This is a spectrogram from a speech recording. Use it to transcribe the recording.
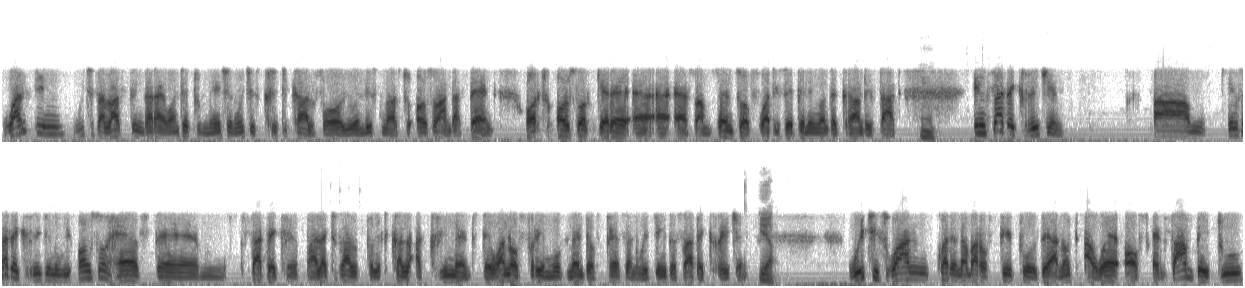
one thing, which is the last thing that I wanted to mention, which is critical for your listeners to also understand or to also get a, a, a, some sense of what is happening on the ground, is that in SADC region, um, in SADC region, we also have the um, SADC bilateral political agreement, the one of free movement of persons within the SADC region Yeah. which is one quite a number of people they are not aware of, and some they do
